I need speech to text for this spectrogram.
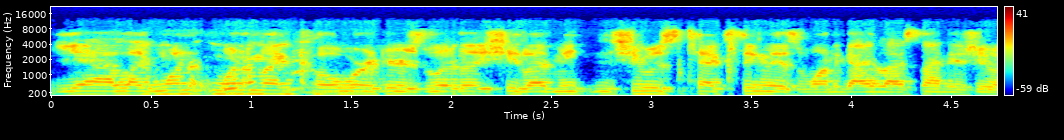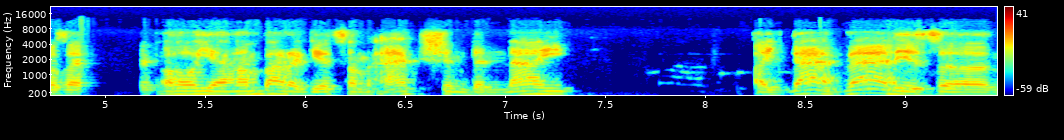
Yeah, like one one of my coworkers literally she let me she was texting this one guy last night and she was like, "Oh yeah, I'm about to get some action tonight." Like that that is a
